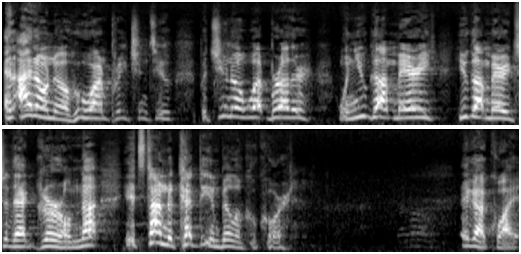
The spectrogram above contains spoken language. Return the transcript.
And I don't know who I'm preaching to, but you know what, brother? When you got married, you got married to that girl. Not it's time to cut the umbilical cord. It got quiet.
